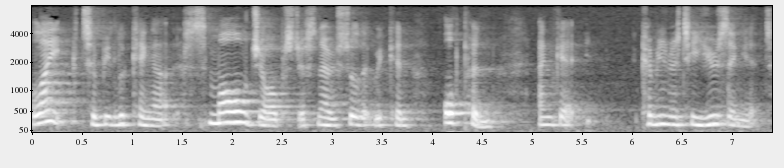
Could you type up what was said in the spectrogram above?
like to be looking at small jobs just now so that we can open and get community using it.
